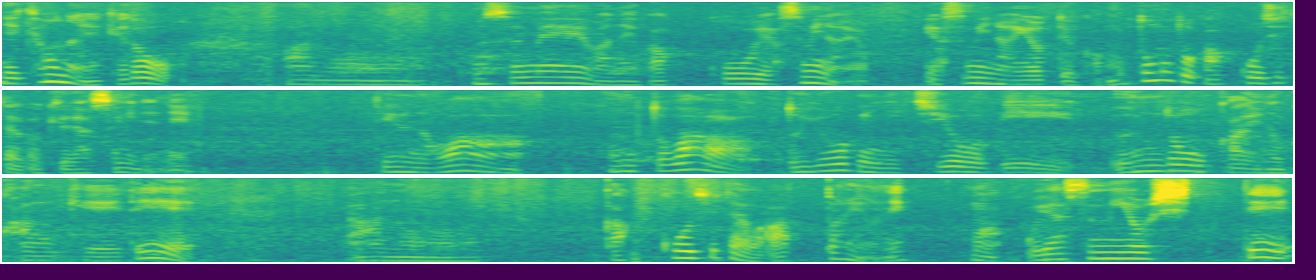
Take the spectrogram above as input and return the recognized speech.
で今日なんやけどあの娘はね学校休みなんよ。休みなんよっていうかもともと学校自体が今日休みでねっていうのは本当は土曜日日曜日運動会の関係であの学校自体はあったんよね。まあお休みをして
